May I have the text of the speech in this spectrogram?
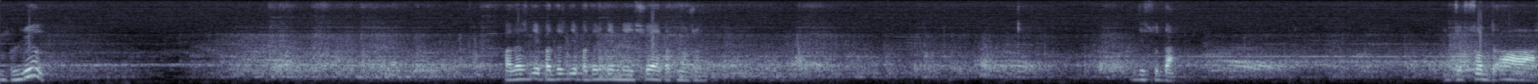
Блин. Подожди, подожди, подожди, мне еще этот нужен. Иди сюда. Иди сюда.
